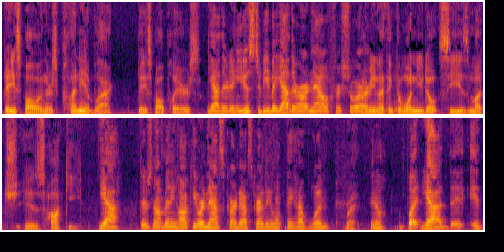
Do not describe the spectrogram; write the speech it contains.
baseball, and there's plenty of black baseball players. Yeah, there didn't used to be, but yeah, there are now for sure. I mean, I think the one you don't see as much is hockey. Yeah, there's not many hockey or NASCAR. NASCAR they they have one, Right. you know. But yeah, it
